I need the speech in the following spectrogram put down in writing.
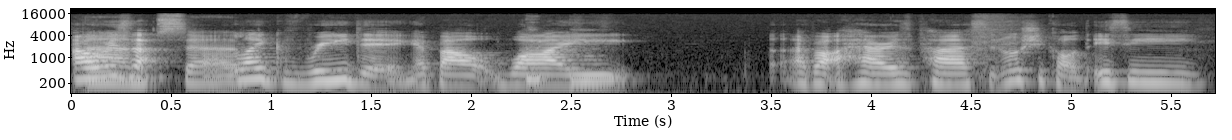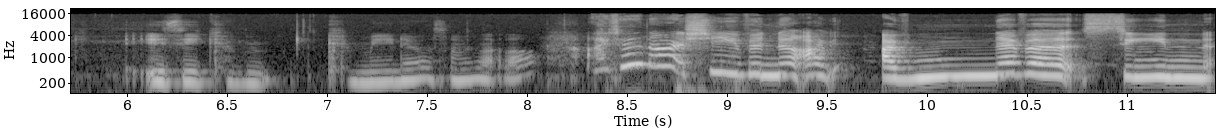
I was Um, that, so- like reading about why about her as a person. What's she called? Izzy Izzy Cam- Camina or something like that. I don't actually even know. I've I've never seen.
